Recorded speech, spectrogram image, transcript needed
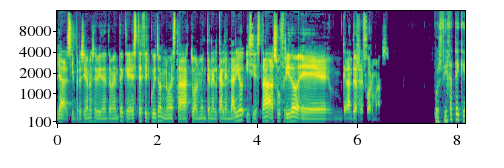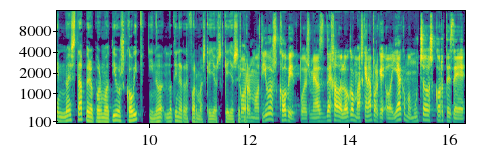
ya sin presiones, evidentemente, que este circuito no está actualmente en el calendario y si está, ha sufrido grandes reformas. Pues fíjate que no está, pero por motivos COVID y no, no tiene reformas que yo, que yo sepa. Por motivos COVID, pues me has dejado loco más que nada porque oía como muchos cortes de,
